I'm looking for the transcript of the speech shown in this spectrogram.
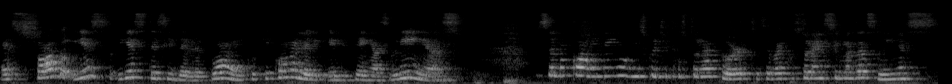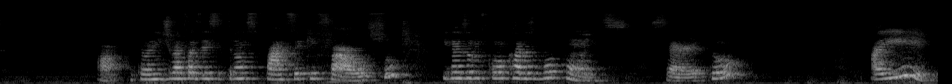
é só... Do... E, esse, e esse tecido, ele é bom porque como ele, ele tem as linhas, você não corre nenhum risco de costurar torto. Você vai costurar em cima das linhas. Ó, então, a gente vai fazer esse transpasse aqui falso e nós vamos colocar os botões, certo? Aí,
